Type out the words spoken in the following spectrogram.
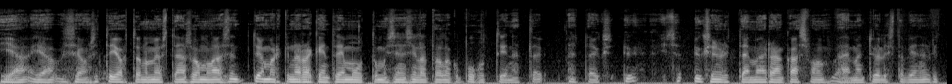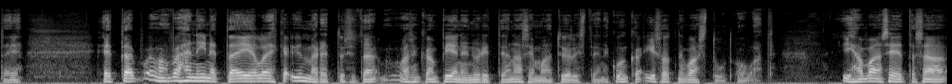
Ja, ja se on sitten johtanut myös tähän suomalaisen työmarkkinarakenteen muuttumiseen sillä tavalla, kun puhuttiin, että, että yksi, yksin yrittäjämäärä on kasvanut vähemmän työllistävien yrittäjien. Että vähän niin, että ei ole ehkä ymmärretty sitä varsinkaan pienen yrittäjän asemaa työllistäjänä, kuinka isot ne vastuut ovat ihan vain se, että saa,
